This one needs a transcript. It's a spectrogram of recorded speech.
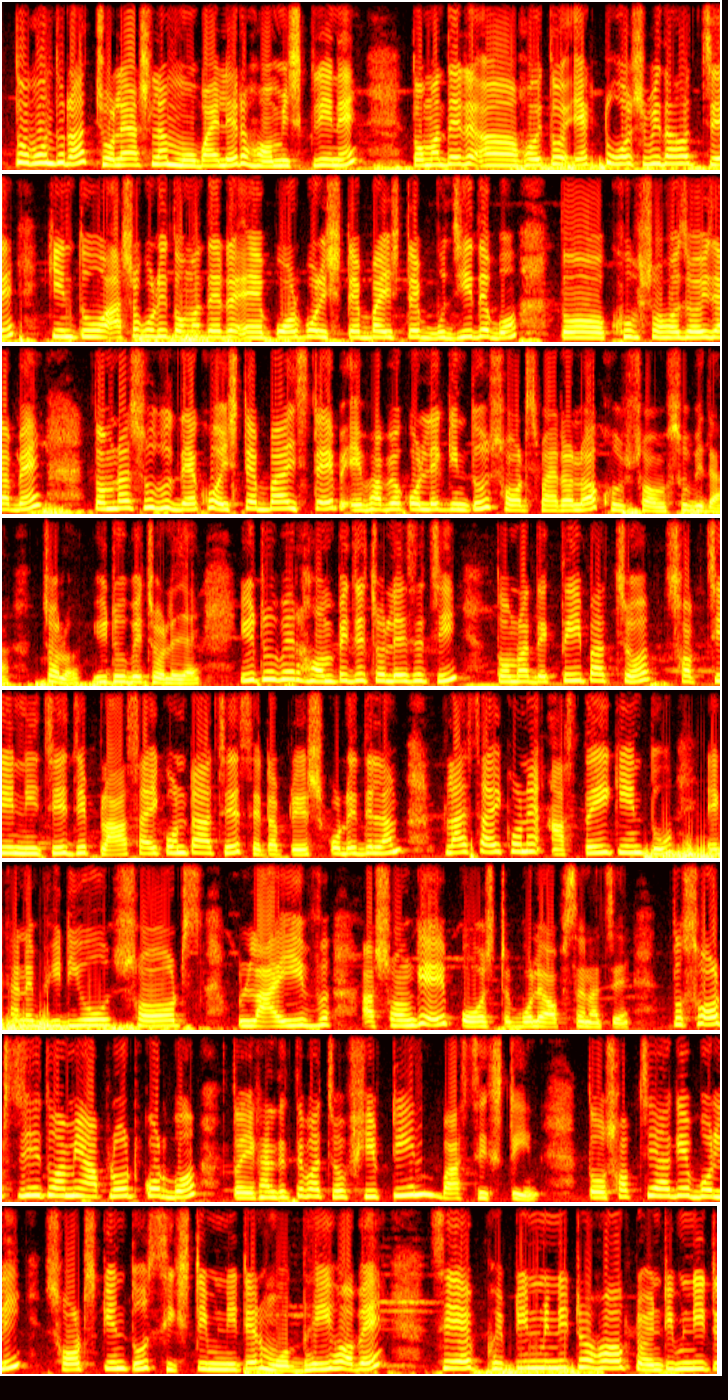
তো বন্ধুরা, চলে আসলাম মোবাইলের হোম স্ক্রিনে তোমাদের হয়তো একটু অসুবিধা হচ্ছে, কিন্তু আশা করি তোমাদের পরপর স্টেপ বাই স্টেপ বুঝিয়ে দেবো, তো খুব সহজ হয়ে যাবে। তোমরা শুধু দেখো স্টেপ বাই স্টেপ এভাবে করলে কিন্তু শর্টস ভাইরাল হওয়া খুব সুবিধা। চলো ইউটিউবে চলে যায় ইউটিউবের হোম পেজে চলে এসেছি, তোমরা দেখতেই পাচ্ছ, সবচেয়ে নিচে যে প্লাস আইকনটা আছে, সেটা প্রেস করে দিলাম। প্লাস আইকনে আসতেই কিন্তু এখানে ভিডিও শর্টস লাইভ আর সঙ্গে পোস্ট বলে অপশান আছে। তো শর্টস যেহেতু আমি আপলোড করব তো এখানে দেখতে পাচ্ছ ফিফটিন বা সিক্সটিন তো সবচেয়ে আগে বলি শর্টস কিন্তু সিক্সটি মিনিটের মধ্যেই হবে। সে ফিফটিন মিনিটের হোক টোয়েন্টি মিনিট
